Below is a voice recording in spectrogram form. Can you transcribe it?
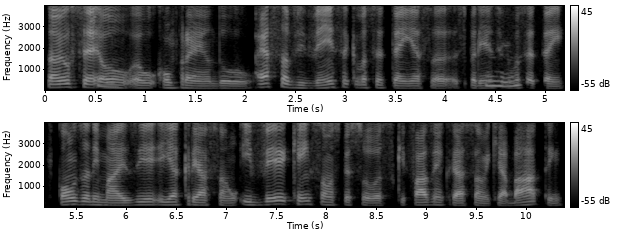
Então eu sei, eu, eu compreendo essa vivência que você tem, essa experiência que Uhum. você tem com os animais e, e a criação e ver quem são as pessoas que fazem a criação e que abatem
